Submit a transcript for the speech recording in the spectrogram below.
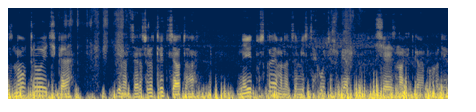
Знов троєчка. І на це раз уже 30-го. Не відпускає мене це місце. Хоче, щоб я ще із знахідками походив.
